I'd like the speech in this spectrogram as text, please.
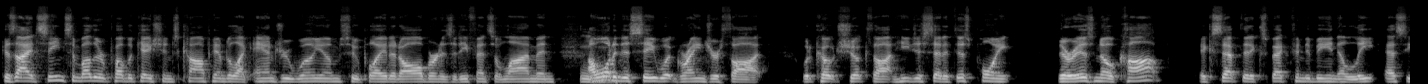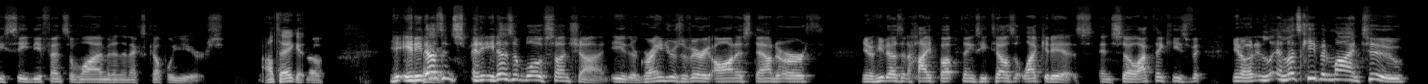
because I had seen some other publications comp him to like Andrew Williams, who played at Auburn as a defensive lineman. I Mhm. wanted to see what Granger thought, what Coach Shook thought, and he just said at this point there is no comp except that expect him to be an elite SEC defensive lineman in the next couple years. I'll take it. He, and he doesn't and he doesn't blow sunshine either. Granger's a very honest, down to earth. You know, he doesn't hype up things. He tells it like it is. And so I think he's, you know, and, and let's keep in mind too,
